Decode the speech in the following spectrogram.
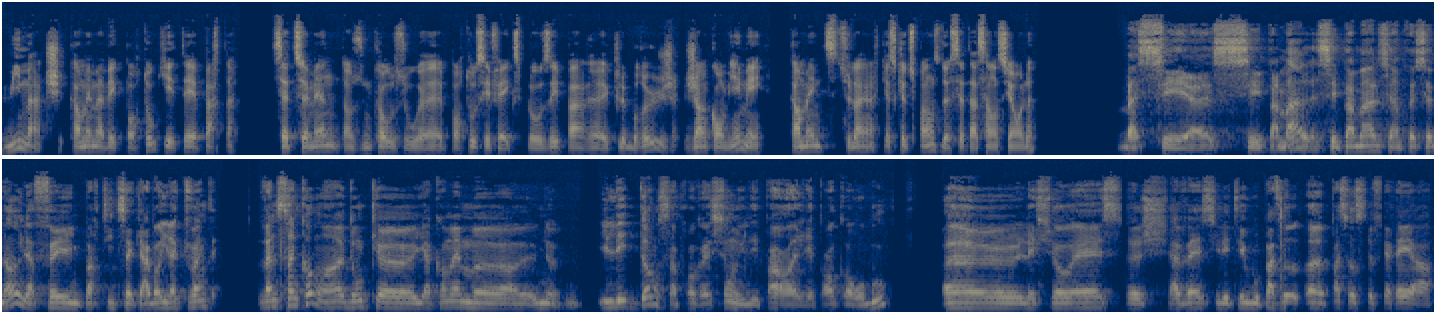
huit matchs quand même avec Porto, qui était partant cette semaine dans une cause où euh, Porto s'est fait exploser par euh, Club Bruges. J'en conviens, mais quand même titulaire. Qu'est-ce que tu penses de cette ascension-là? Bah c'est euh, c'est pas mal, c'est pas mal, c'est impressionnant. Il a fait une partie de sa carrière. il a que 25 ans, hein, donc il y a quand même une, il est dans sa progression. Il n'est pas il est pas encore au bout. les SOS, Chavez, il était où? Passos Ferreira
